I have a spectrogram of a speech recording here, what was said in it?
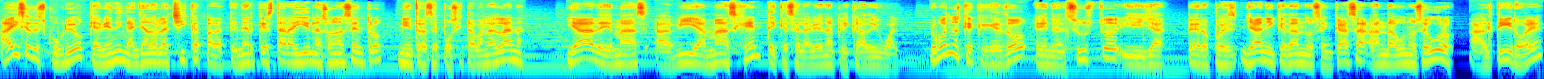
Ahí se descubrió que habían engañado a la chica para tener que estar ahí en la zona centro mientras depositaban la lana. Y además había más gente que se la habían aplicado igual. Lo bueno es que quedó en el susto y ya. Pero pues ya ni quedándose en casa anda uno seguro. Al tiro, ¿eh?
